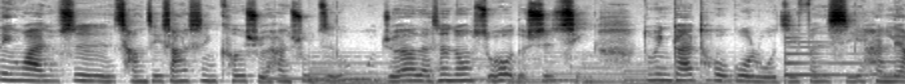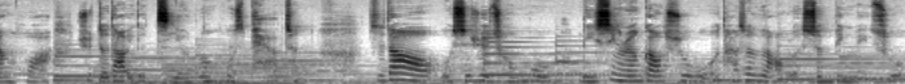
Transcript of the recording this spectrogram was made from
另外，就是长期相信科学和数字的我，觉得人生中所有的事情都应该透过逻辑分析和量化去得到一个结论或是 pattern。直到我失去宠物，理性人告诉我它是老了生病没错，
